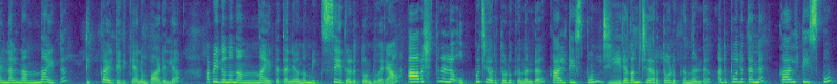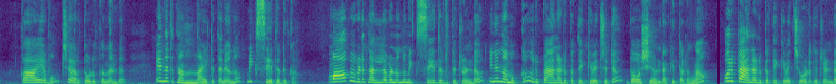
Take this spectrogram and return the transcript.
എന്നാൽ നന്നായിട്ട് തിക്കായിട്ടിരിക്കാനും പാടില്ല. അപ്പോൾ ഇതൊന്ന് നന്നായിട്ട് തന്നെ ഒന്ന് മിക്സ് ചെയ്തെടുത്തുകൊണ്ട് വരാം. ആവശ്യത്തിനുള്ള ഉപ്പ് ചേർത്ത് കൊടുക്കുന്നുണ്ട്. കാൽ ടീസ്പൂൺ ജീരകം ചേർത്ത് കൊടുക്കുന്നുണ്ട്. അതുപോലെ തന്നെ കാൽ ടീസ്പൂൺ കായവും ചേർത്ത് കൊടുക്കുന്നുണ്ട്. എന്നിട്ട് നന്നായിട്ട് തന്നെ ഒന്ന് മിക്സ് ചെയ്തെടുക്കാം. മാവ് ഇവിടെ നല്ലവണ്ണം ഒന്ന് മിക്സ് ചെയ്തെടുത്തിട്ടുണ്ട്. ഇനി നമുക്ക് ഒരു പാൻ അടുപ്പത്തേക്ക് വെച്ചിട്ട് ദോശ ഉണ്ടാക്കി തുടങ്ങാം. ഒരു പാൻ അടുപ്പത്തേക്ക് വെച്ച് കൊടുത്തിട്ടുണ്ട്.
